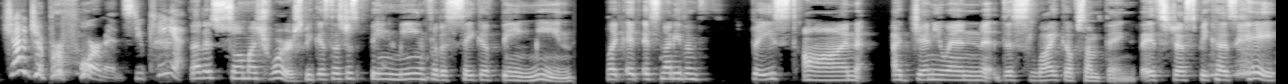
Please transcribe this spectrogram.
judge a performance? You can't. That is so much worse because that's just being mean for the sake of being mean. Like it, it's not even based on a genuine dislike of something. It's just because, hey,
